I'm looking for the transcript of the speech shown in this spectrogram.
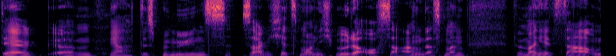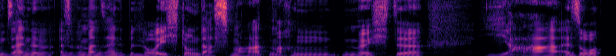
der, ähm, ja, des Bemühens, sage ich jetzt mal. Und ich würde auch sagen, dass man, wenn man jetzt da um seine, also wenn man seine Beleuchtung da smart machen möchte, ja, also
